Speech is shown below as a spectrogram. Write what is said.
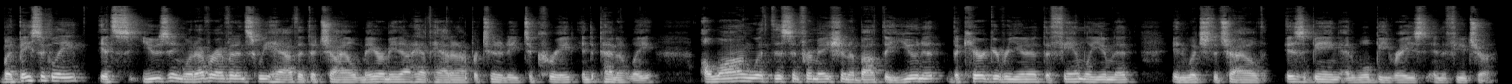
But basically, it's using whatever evidence we have that the child may or may not have had an opportunity to create independently along with this information about the unit, the caregiver unit, the family unit in which the child is being and will be raised in the future.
